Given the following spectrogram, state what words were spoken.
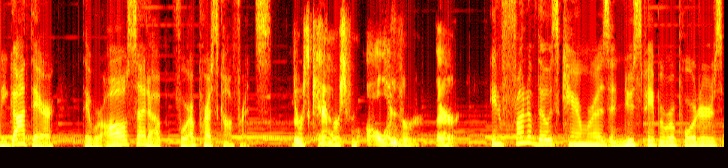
he got there, they were all set up for a press conference. There was cameras from all over there. In front of those cameras and newspaper reporters,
